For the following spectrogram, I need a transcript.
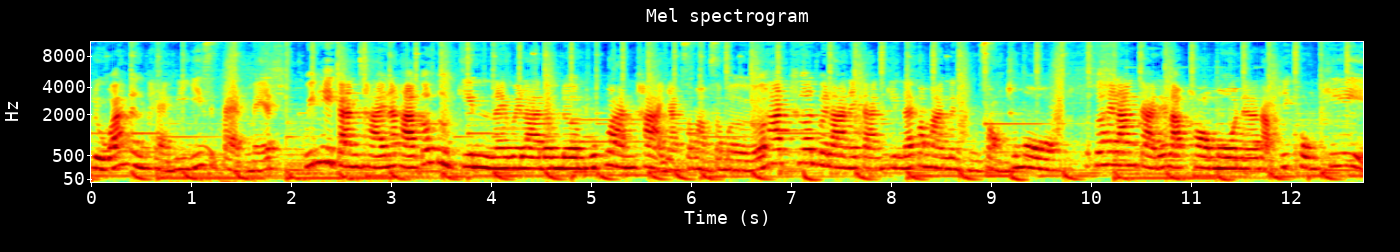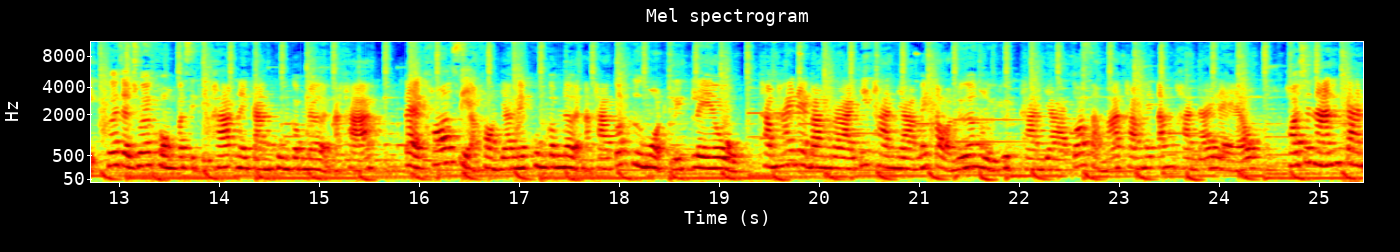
หรือว่า 1 แผงมี 28 เม็ดวิธีการใช้นะคะก็คือกินในเวลาเดิมๆทุกวันค่ะ อย่างสม่ำเสมอคาดเคลื่อนเวลาในการกินได้ประมาณ 1-2 ชั่วโมง เพื่อให้ร่างกายได้รับฮอร์โมนในระดับที่คงที่ เพื่อจะช่วยคงประสิทธิภาพในการคุมกำเนิดนะคะ แต่ข้อเสียของยาเม็ดคุมกำเนิดนะคะ ก็คือหมดฤทธิ์เร็วทำให้ในบางรายที่ทานยาไม่ต่อเนื่อง หรือหยุดทานยาก็สามารถทำให้ตั้งครรภ์ได้แล้ว เพราะฉะนั้นการ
